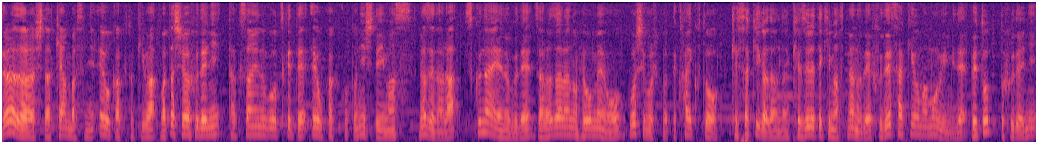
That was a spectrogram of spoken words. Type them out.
ザラザラしたキャンバスに絵を描くときは私は筆にたくさん絵の具をつけて絵を描くことにしています。なぜなら少ない絵の具でザラザラの表面をゴシゴシこうやって描くと毛先がだんだん削れてきます。なので筆先を守る意味でベトッと筆に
